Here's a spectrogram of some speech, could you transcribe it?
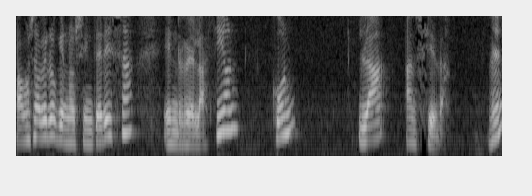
vamos a ver lo que nos interesa en relación con la ansiedad. ¿eh?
